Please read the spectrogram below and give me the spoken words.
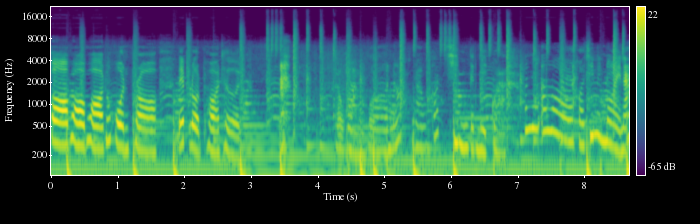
พอพอพอทุกคนพอได้โปรดพอเถิดระหว่างรอเนาะเราก็ชิมกันดีกว่า มันยังอร่อยขอชิมอีกหน่อยนะ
